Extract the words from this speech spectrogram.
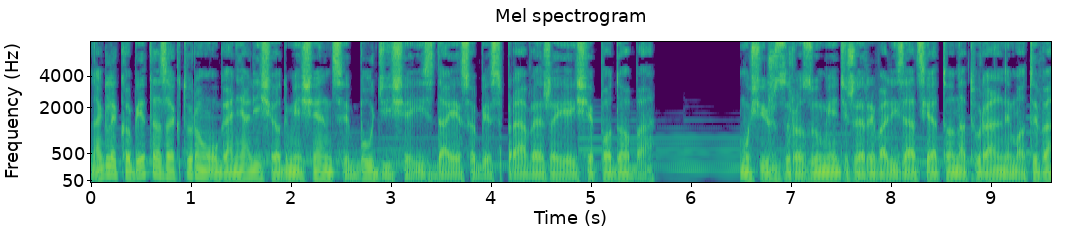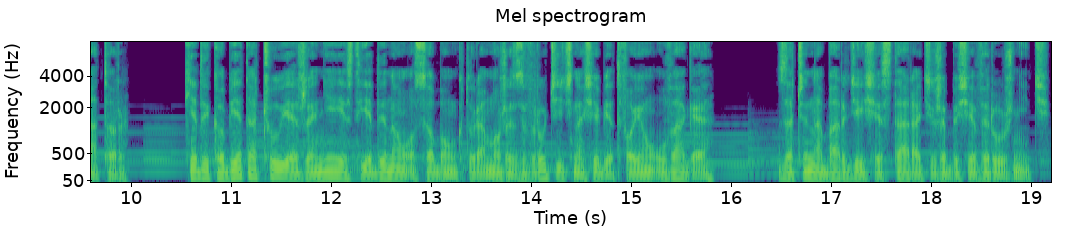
Nagle kobieta, za którą uganiali się od miesięcy, budzi się i zdaje sobie sprawę, że jej się podoba. Musisz zrozumieć, że rywalizacja to naturalny motywator. Kiedy kobieta czuje, że nie jest jedyną osobą, która może zwrócić na siebie Twoją uwagę, zaczyna bardziej się starać, żeby się wyróżnić.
